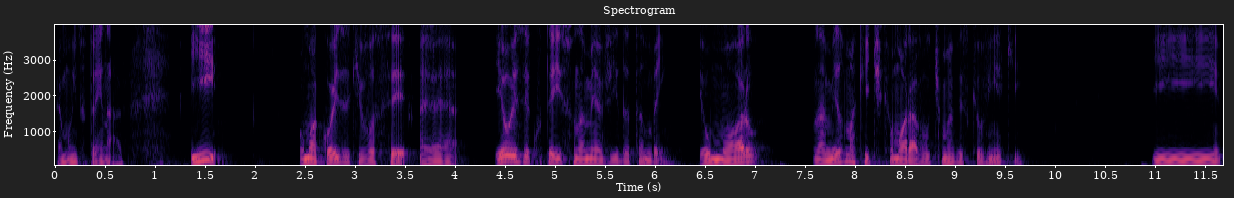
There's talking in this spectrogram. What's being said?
É muito treinável. E uma coisa que você é, eu executei isso na minha vida também. Eu moro na mesma kit que eu morava a última vez que eu vim aqui. E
